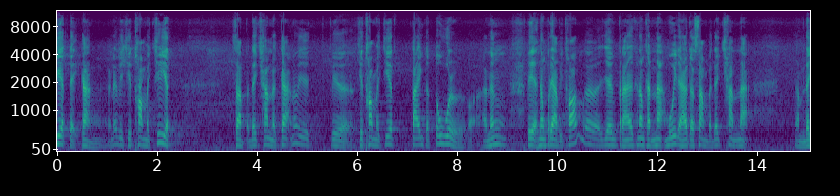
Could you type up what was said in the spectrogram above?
ជាតិកੰណាវាជាធម្មជាតិសម្បដិឆន្ទកៈនោះវាជាធម្មជាតិតែងទទួលអាហ្នឹងពេលក្នុងព្រះអភិធម្មយើងប្រើក្នុងខណៈមួយដែលហៅថាសម្បដិឆន្ទៈ សម្បដិ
